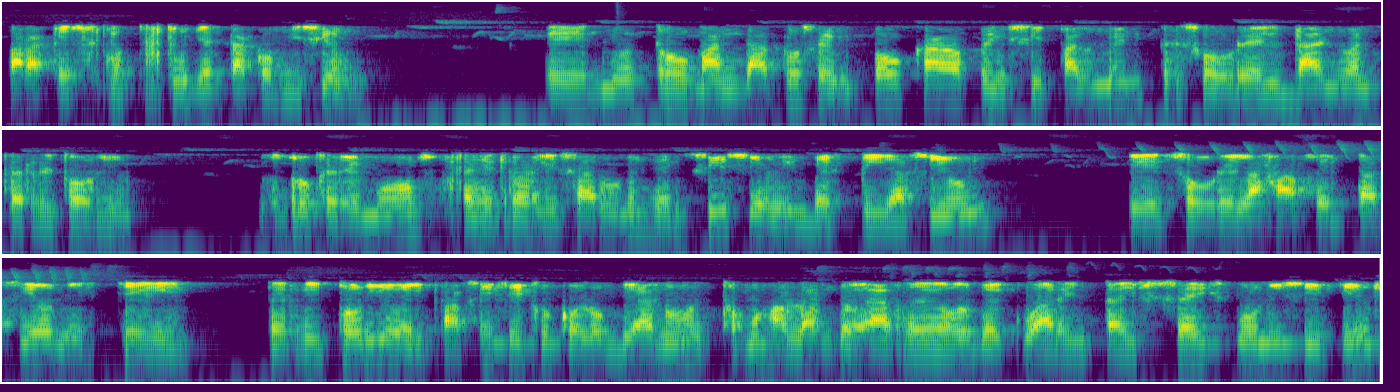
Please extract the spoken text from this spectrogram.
para que se constituya esta comisión. Eh, nuestro mandato se enfoca principalmente sobre el daño al territorio. Nosotros queremos eh, realizar un ejercicio de investigación eh, sobre las afectaciones que territorio del Pacífico colombiano, estamos hablando de alrededor de 46 municipios,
